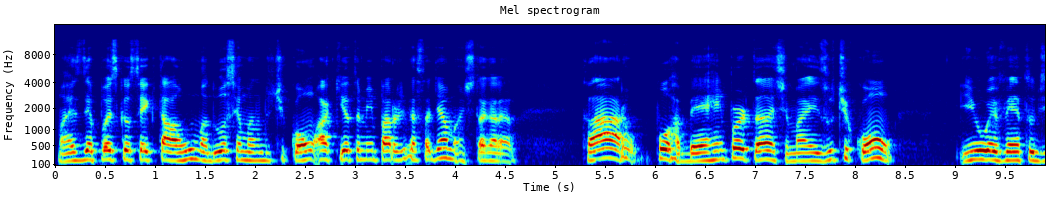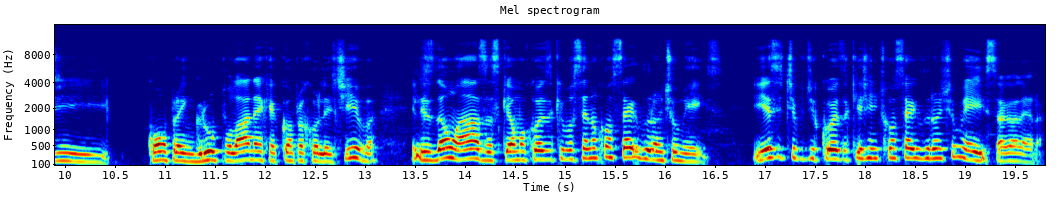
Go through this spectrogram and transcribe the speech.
Mas depois que eu sei que tá uma, duas semanas do Ticon, aqui eu também paro de gastar diamante, tá galera? Claro, porra, BR é importante, mas o Ticon e o evento de compra em grupo lá, né, que é compra coletiva, eles dão asas, que é uma coisa que você não consegue durante o mês. E esse tipo de coisa aqui a gente consegue durante o mês, tá, galera?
